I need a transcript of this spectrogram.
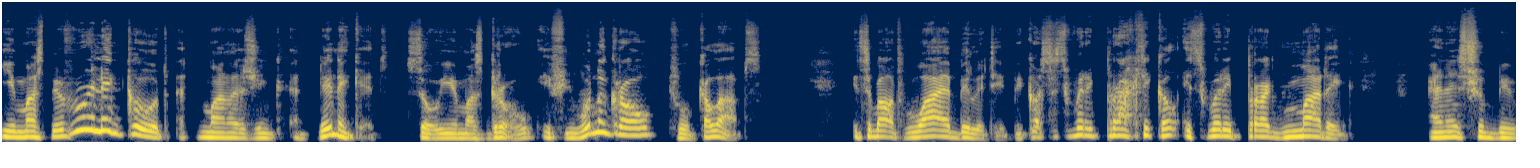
You must be really good at managing and leading it. So you must grow. If you want to grow, it will collapse. It's about viability because it's very practical, it's very pragmatic, and it should be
